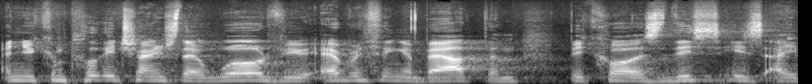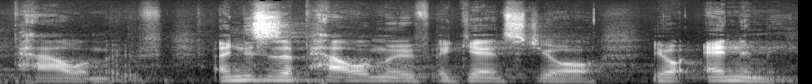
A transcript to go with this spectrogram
and you completely change their worldview, everything about them, because this is a power move. And this is a power move against your, your enemy.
